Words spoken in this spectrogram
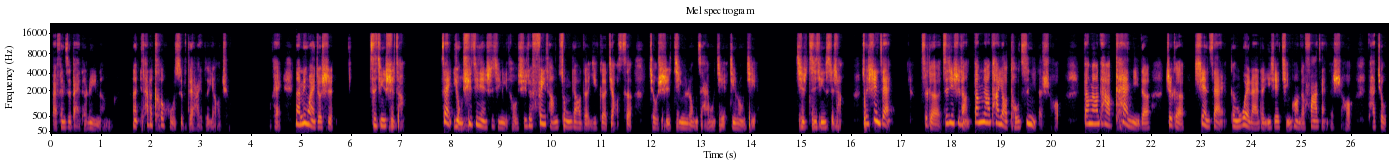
百分之百的绿能？那他的客户是不是对他有个要求？OK，那另外就是资金市场，在永续这件事情里头，其实非常重要的一个角色就是金融财务界、金融界，其实资金市场。所以现在这个资金市场，当然他要投资你的时候，当然他要看你的这个现在跟未来的一些情况的发展的时候，他就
